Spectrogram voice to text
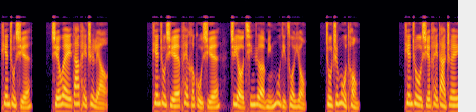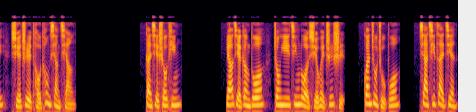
天柱穴穴位搭配治疗，天柱穴配合骨穴，具有清热明目的作用，主治目痛。天柱穴配大椎穴治头痛向强。感谢收听，了解更多中医经络穴位知识，关注主播，下期再见。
